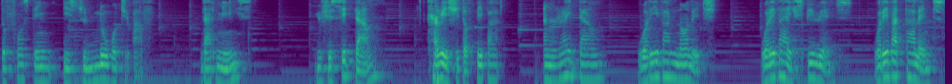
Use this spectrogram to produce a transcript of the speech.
The first thing is to know what you have. That means you should sit down, carry a sheet of paper, and write down whatever knowledge, whatever experience, whatever talent,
